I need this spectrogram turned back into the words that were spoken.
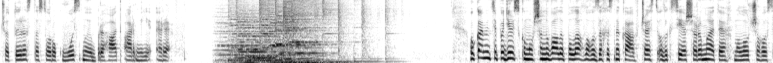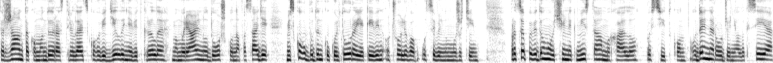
448 бригад армії РФ. У Кам'янці-Подільському вшанували полеглого захисника в честь Олексія Шеремети, молодшого сержанта, командира стрілецького відділення. Відкрили меморіальну дошку на фасаді міського будинку культури, який він очолював у цивільному житті. Про це повідомив очільник міста Михайло Посідко. У день народження Олексія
